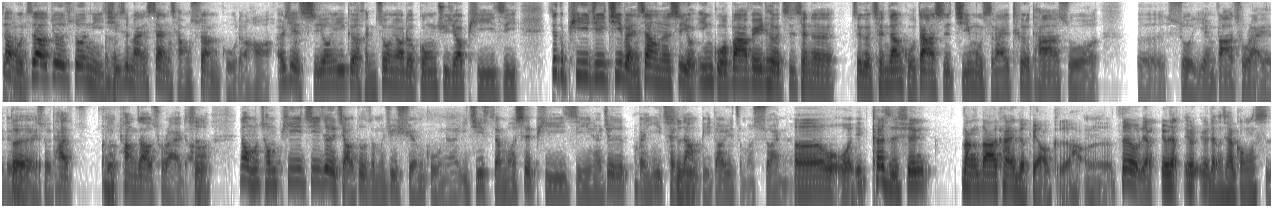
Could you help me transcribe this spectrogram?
那我知道，就是说你其实蛮擅长算股的哈，而且使用一个很重要的工具叫 PEG。这个 PEG 基本上呢是由英国巴菲特之称的这个成长股大师吉姆斯莱特他所呃所研发出来的，对不对？所以他所创造出来的。是。那我们从 PEG 这个角度怎么去选股呢？以及什么是 PEG 呢？就是本益成长比到底怎么算呢？呃，我我一开始先。让大家看一个表格好了，嗯、这有两有两有有两家公司，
